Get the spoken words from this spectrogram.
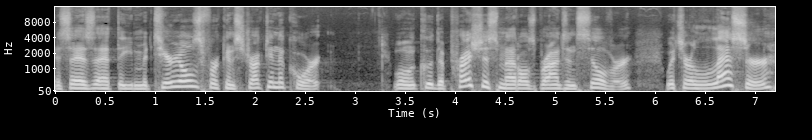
It says that the materials for constructing the court will include the precious metals, bronze and silver, which are lesser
